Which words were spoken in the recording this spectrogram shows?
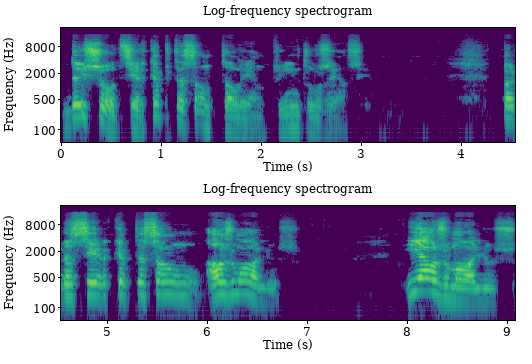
deixou de ser captação de talento e inteligência para ser captação aos molhos. E aos molhos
